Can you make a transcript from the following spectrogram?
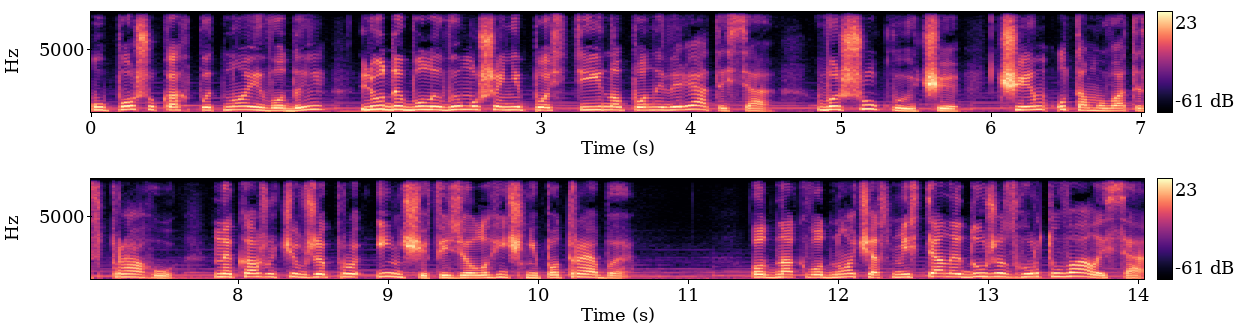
У пошуках питної води люди були вимушені постійно поневірятися, вишукуючи, чим утамувати спрагу, не кажучи вже про інші фізіологічні потреби. Однак водночас містяни дуже згуртувалися,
